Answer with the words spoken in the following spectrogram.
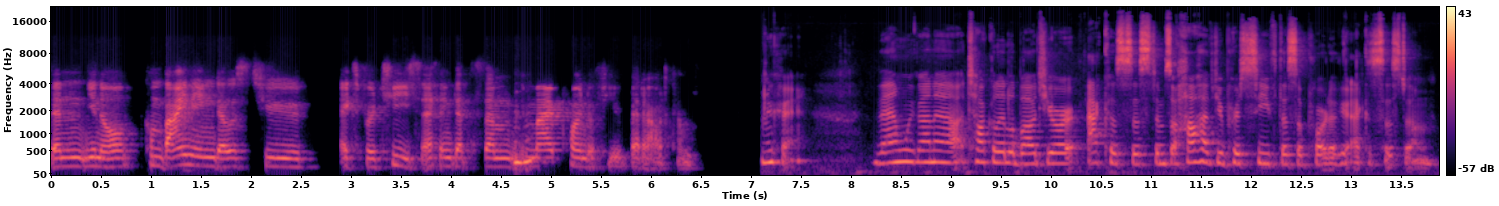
then you know combining those two expertise. I think that's um mm-hmm. my point of view better outcome. Okay. Then we're gonna talk a little about your ecosystem. So how have you perceived the support of your ecosystem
